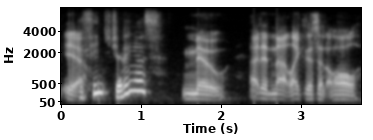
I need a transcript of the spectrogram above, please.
yeah, Is he shitting us? no, I did not like this at all.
